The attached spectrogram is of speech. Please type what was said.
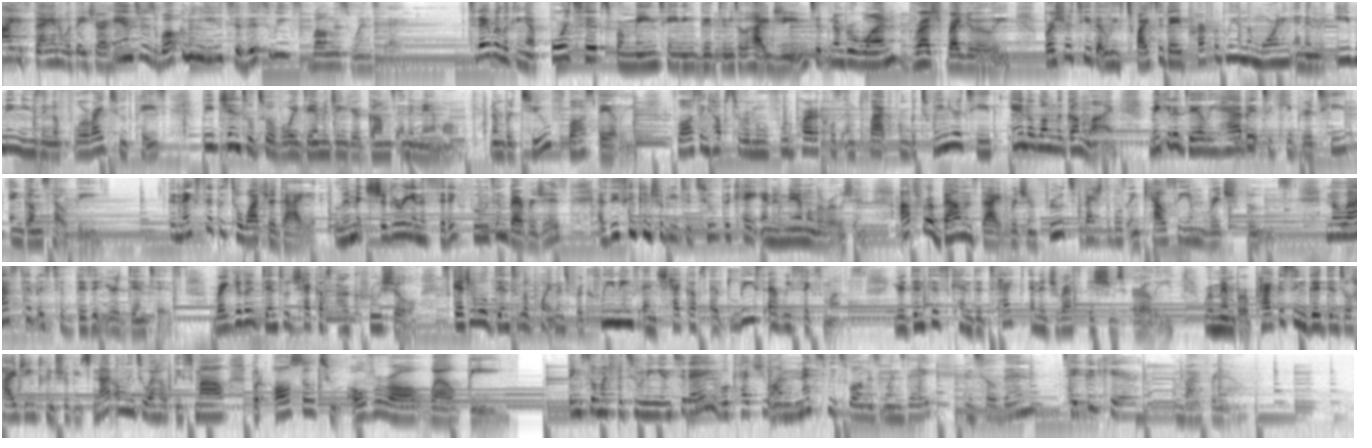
Hi, it's Diana with HR Answers, welcoming you to this week's Wellness Wednesday. Today, we're looking at four tips for maintaining good dental hygiene. Tip number one brush regularly. Brush your teeth at least twice a day, preferably in the morning and in the evening using a fluoride toothpaste. Be gentle to avoid damaging your gums and enamel. Number two, floss daily. Flossing helps to remove food particles and plaque from between your teeth and along the gum line. Make it a daily habit to keep your teeth and gums healthy. The next tip is to watch your diet. Limit sugary and acidic foods and beverages, as these can contribute to tooth decay and enamel erosion. Opt for a balanced diet rich in fruits, vegetables, and calcium rich foods. And the last tip is to visit your dentist. Regular dental checkups are crucial. Schedule dental appointments for cleanings and checkups at least every six months. Your dentist can detect and address issues early. Remember, practicing good dental hygiene contributes not only to a healthy smile, but also to overall well well being. Thanks so much for tuning in today. We'll catch you on next week's Wellness Wednesday. Until then, take good care and bye for now.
